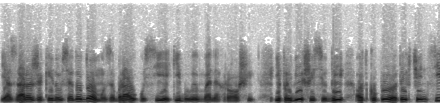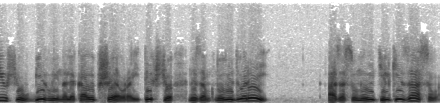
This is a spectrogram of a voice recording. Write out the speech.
я зараз же кинувся додому, забрав усі, які були в мене гроші, і, прибігши сюди, откупив отих ченців, що вбігли і налякали пшевра, і тих, що не замкнули дверей, а засунули тільки засова.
